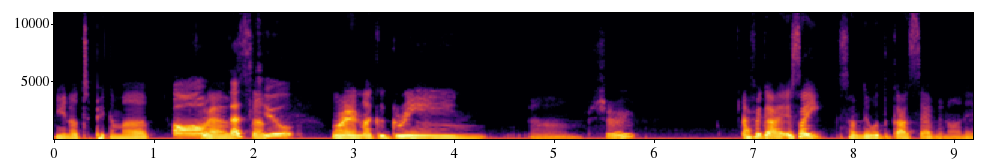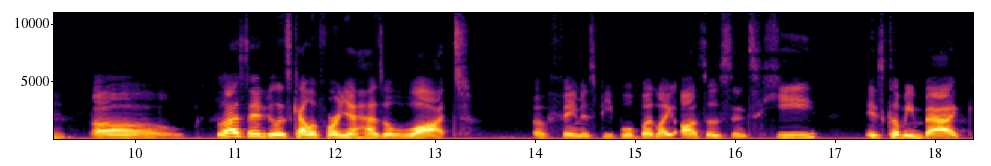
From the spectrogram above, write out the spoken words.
you know, to pick him up, Oh, that's stuff. cute. wearing like a green um shirt. I forgot. It's like something with the Got Seven on it. Oh, Los Angeles, California has a lot of famous people, but like also since he is coming back,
